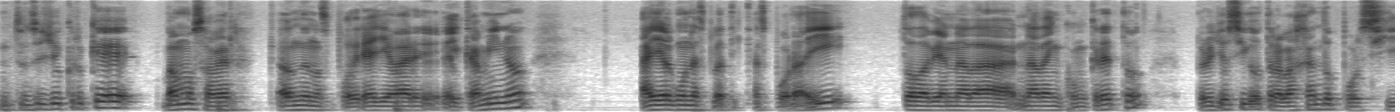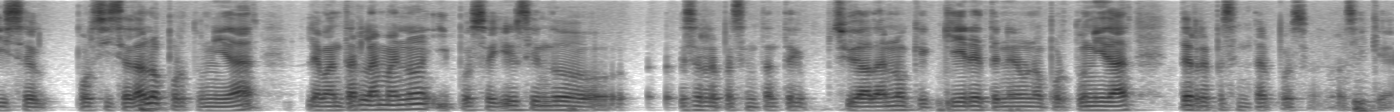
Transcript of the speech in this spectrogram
Entonces yo creo que vamos a ver a dónde nos podría llevar el, camino. Hay algunas pláticas por ahí, todavía nada, nada en concreto, pero yo sigo trabajando por si, se, por si se da la oportunidad, levantar la mano y pues seguir siendo ese representante ciudadano que quiere tener una oportunidad de representar pues así que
